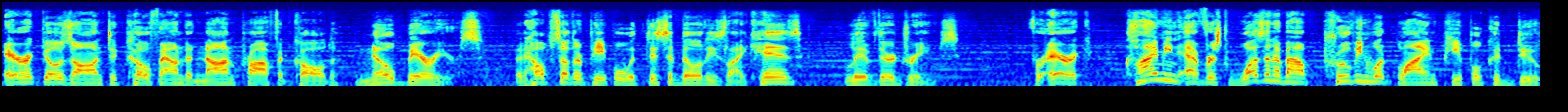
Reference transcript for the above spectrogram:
Erik goes on to co found a nonprofit called No Barriers that helps other people with disabilities like his live their dreams. For Erik, climbing Everest wasn't about proving what blind people could do,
